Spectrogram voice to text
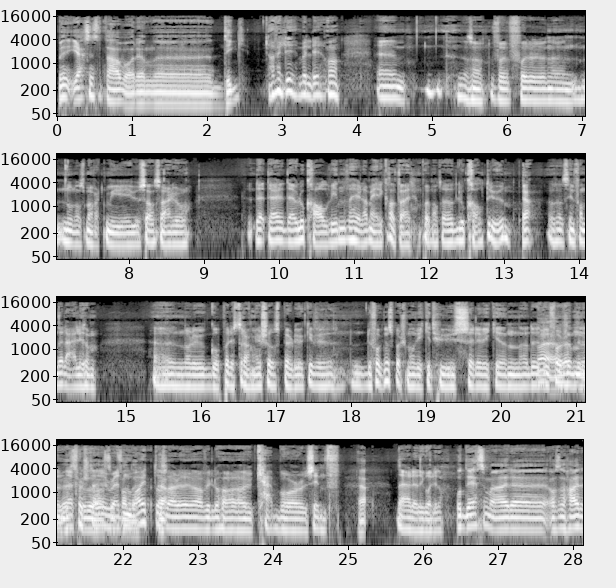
Men jeg syns dette her var en uh, digg. Ja, veldig, veldig. Ja. eh, altså, for, for eh, noen av oss som har vært mye i USA, så er det jo det, det, er, det er jo lokalvin for hele Amerika, dette her. På en måte lokalt druen. Ja. Altså, Sinfandel er liksom eh, Når du går på restauranter, så spør du ikke Du får ikke noe spørsmål om hvilket hus eller hvilken du, Nei, du får det sånn, Det er først det er red and white, og så er det ja, vil du ha cab or synth. Det er det det går i, da. Og det som er eh, Altså her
